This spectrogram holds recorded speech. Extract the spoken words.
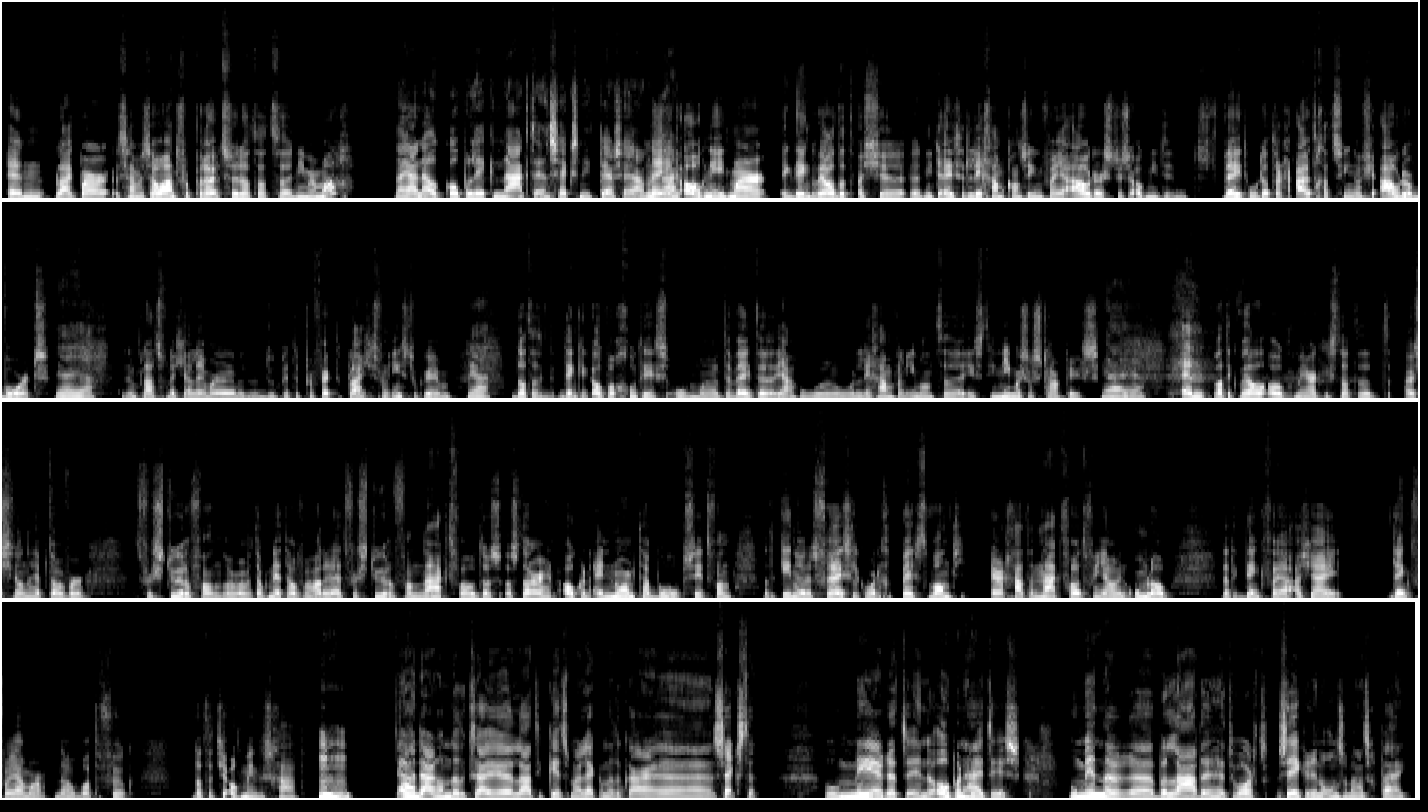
En blijkbaar zijn we zo aan het verpreutsen dat dat eh, niet meer mag. Nou ja, nou koppel ik naakt en seks niet per se aan Nee, elkaar. ik ook niet. Maar ik denk wel dat als je niet eens het lichaam kan zien van je ouders, dus ook niet weet hoe dat eruit gaat zien als je ouder wordt, Ja, ja, in plaats van dat je alleen maar doet met de perfecte plaatjes van Instagram, ja. dat het denk ik ook wel goed is om eh, te weten ja, hoe, eh, hoe het lichaam van iemand eh, is die niet meer zo strak is. Ja, ja. En wat ik wel ook merk is dat het, als je dan hebt over het versturen van, waar we het ook net over hadden, het versturen van naaktfoto's, als daar ook een enorm taboe op zit van dat de kinderen dus vreselijk worden gepest, want er gaat een naaktfoto van jou in omloop, dat ik denk van ja, als jij denkt van ja, maar nou, what the fuck, dat het je ook minder schaadt. Mhm. Ja, daarom dat ik zei, eh, laat die kids maar lekker met elkaar eh seksten. Hoe meer het in de openheid is, hoe minder eh, beladen het wordt. Zeker in onze maatschappij.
